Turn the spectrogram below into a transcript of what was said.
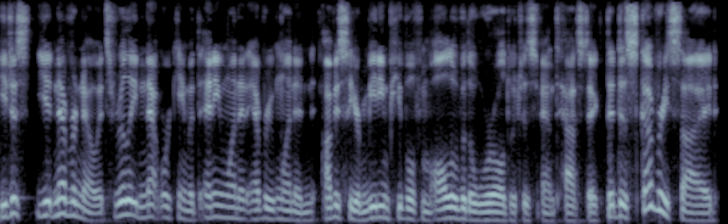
You just you never know. It's really networking with anyone and everyone and obviously you're meeting people from all over the world which is fantastic. The discovery side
